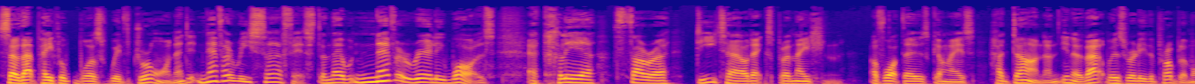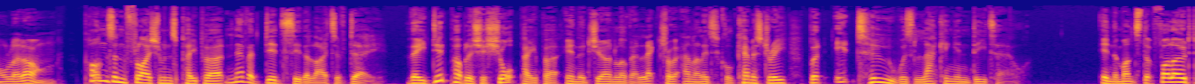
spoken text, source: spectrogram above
So that paper was withdrawn and it never resurfaced. And there never really was a clear, thorough, detailed explanation of what those guys had done. And, you know, that was really the problem all along. Pons and Fleischmann's paper never did see the light of day. They did publish a short paper in the Journal of Electroanalytical Chemistry, but it too was lacking in detail. In the months that followed,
